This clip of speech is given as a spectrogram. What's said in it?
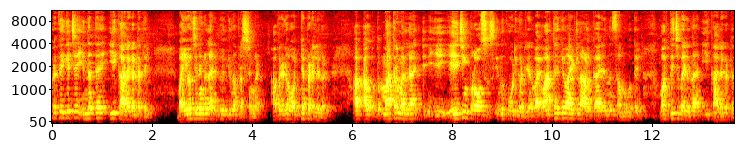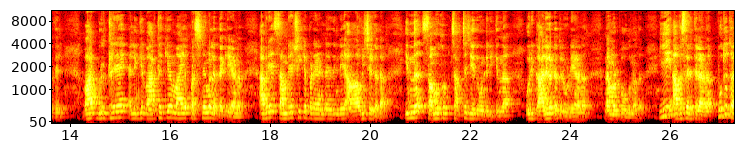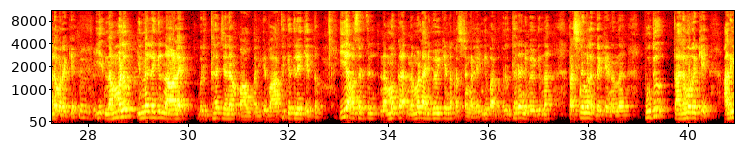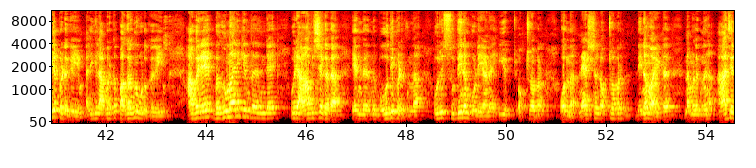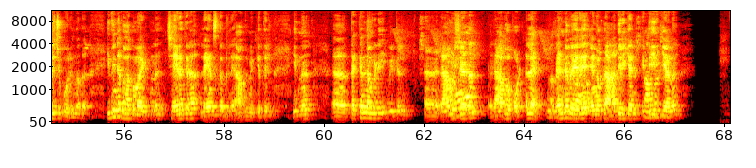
പ്രത്യേകിച്ച് ഇന്നത്തെ ഈ കാലഘട്ടത്തിൽ വയോജനങ്ങൾ അനുഭവിക്കുന്ന പ്രശ്നങ്ങൾ അവരുടെ ഒറ്റപ്പെടലുകൾ മാത്രമല്ല ഈ ഏജിങ് പ്രോസസ്സ് ഇന്ന് കൂടിക്കൊണ്ടിരിക്കുന്നത് വാർദ്ധക്യമായിട്ടുള്ള ആൾക്കാർ ഇന്ന് സമൂഹത്തിൽ വർദ്ധിച്ചു വരുന്ന ഈ കാലഘട്ടത്തിൽ. വൃദ്ധരെ അല്ലെങ്കിൽ വാർദ്ധക്യമായ പ്രശ്നങ്ങൾ എന്തൊക്കെയാണ്? അവരെ സംരക്ഷിക്കപ്പെടേണ്ടതിന്റെ ആവശ്യകത ഇന്ന് സമൂഹം ചർച്ച ചെയ്തുകൊണ്ടിരിക്കുന്ന ഒരു കാലഘട്ടത്തിലൂടെയാണ് നമ്മൾ പോകുന്നത്. ഈ അവസരത്തിലാണ് പുതുതലമുറയ്ക്ക് ഈ നമ്മളും ഇന്നല്ലെങ്കിൽ നാളെ വൃദ്ധജനമാവും അല്ലെങ്കിൽ വാർദ്ധക്യത്തിലേക്ക് എത്തും. ഈ അവസരത്തിൽ നമുക്ക് നമ്മൾ അനുഭവിക്കേണ്ട പ്രശ്നങ്ങൾ അല്ലെങ്കിൽ വൃദ്ധരനുഭവിക്കുന്ന പ്രശ്നങ്ങൾ എന്തൊക്കെയാണെന്ന് പുതു തലമുറയ്ക്ക് അറിയപ്പെടുകയും അല്ലെങ്കിൽ അവർക്ക് പകർന്നു കൊടുക്കുകയും അവരെ ബഹുമാനിക്കുന്നതിന്റെ ഒരു ആവശ്യകത എന്തെന്ന് ബോധ്യപ്പെടുത്തുന്ന ഒരു സുദിനം കൂടിയാണ് ഈ ഒക്ടോബർ ഒന്ന്. നാഷണൽ ഒക്ടോബർ ദിനമായിട്ട് നമ്മൾ ഇന്ന് ആചരിച്ചു പോരുന്നത്. ഇതിന്റെ ഭാഗമായിട്ടാണ് ചേലക്കര ലയൺസ് ക്ലബിന്റെ ആഭിമുഖ്യത്തിൽ ഇന്ന് തെക്കൻ നമ്പിടി വീട്ടിൽ ആ, രാമശേട്ടൻ അല്ലേ പോൾ അല്ലെ? രണ്ടുപേരെ ഞങ്ങൾക്ക് ആദരിക്കാൻ കിട്ടിയിരിക്കുകയാണ്.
